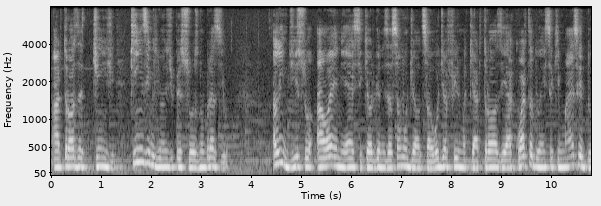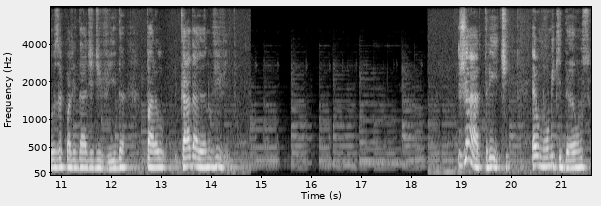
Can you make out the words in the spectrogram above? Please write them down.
a artrose atinge 15 milhões de pessoas no Brasil. Além disso, a OMS, que é a Organização Mundial de Saúde, afirma que a artrose é a quarta doença que mais reduz a qualidade de vida para o, cada ano vivido. Já a artrite é o nome que damos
